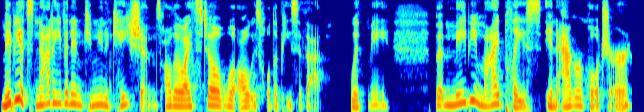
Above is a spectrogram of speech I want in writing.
Maybe it's not even in communications, although I still will always hold a piece of that with me. But maybe my place in agriculture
